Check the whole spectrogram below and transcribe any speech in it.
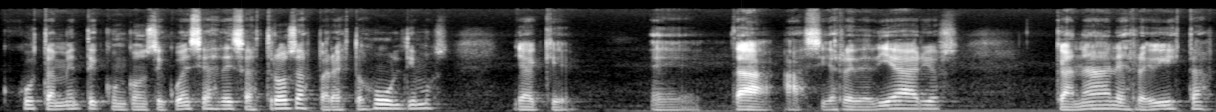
justamente con consecuencias desastrosas para estos últimos, ya que eh, da a cierre de diarios, canales, revistas,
